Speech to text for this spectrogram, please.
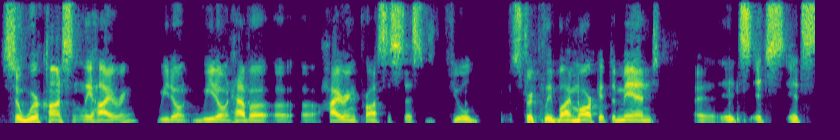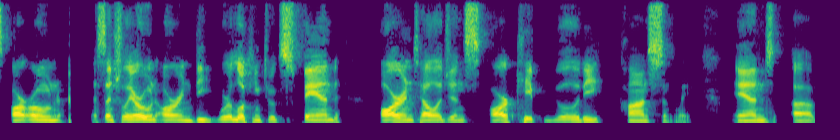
so we're constantly hiring. We don't we don't have a, a, a hiring process that's fueled strictly by market demand. Uh, it's it's it's our own essentially our own R and D. We're looking to expand our intelligence, our capability constantly. And uh,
